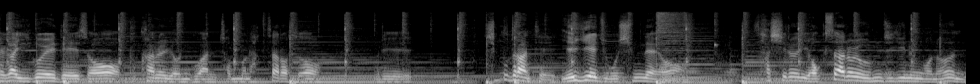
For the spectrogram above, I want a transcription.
제가 이거에 대해서 북한을 연구한 전문 학자로서 우리 식구들한테 얘기해주고 싶네요. 사실은 역사를 움직이는 거는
